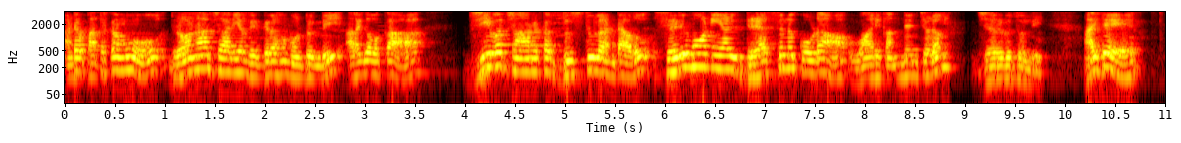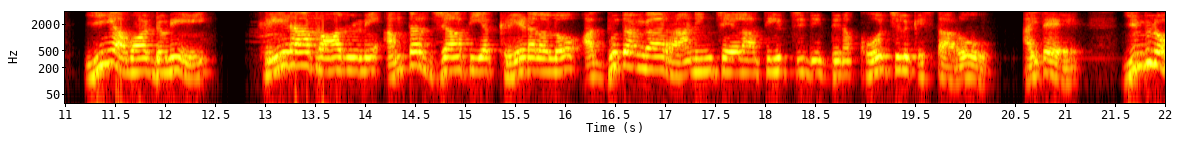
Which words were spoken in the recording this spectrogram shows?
అంటే పథకము ద్రోణాచార్య విగ్రహం ఉంటుంది. అలాగే ఒక జీవచారక దుస్తులు అంటారు. సెరిమోనియల్ డ్రెస్ను కూడా వారికి అందించడం జరుగుతుంది. అయితే ఈ అవార్డుని క్రీడాకారుల్ని అంతర్జాతీయ క్రీడలలో అద్భుతంగా రాణించేలా తీర్చిదిద్దిన కోచ్లకు ఇస్తారు అయితే ఇందులో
